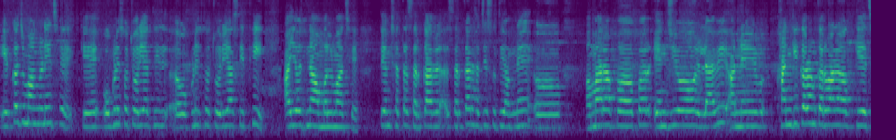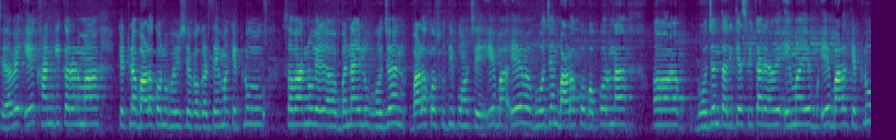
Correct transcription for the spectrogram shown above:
એક જ માંગણી છે કે ઓગણીસો ચોર્યાથી ઓગણીસો ચોર્યાસીથી આ યોજના અમલમાં છે. તેમ છતાં સરકાર સરકાર હજી સુધી અમને અમારા પર એનજીઓ લાવી અને ખાનગીકરણ કરવા કહે છે. હવે એ ખાનગીકરણમાં કેટલા બાળકોનું ભવિષ્ય બગડશે? એમાં કેટલું સવારનું બનાવેલું ભોજન બાળકો સુધી પહોંચે? એ એ ભોજન બાળકો બપોરના ભોજન તરીકે સ્વીકારે. હવે એમાં એ એ બાળક કેટલું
